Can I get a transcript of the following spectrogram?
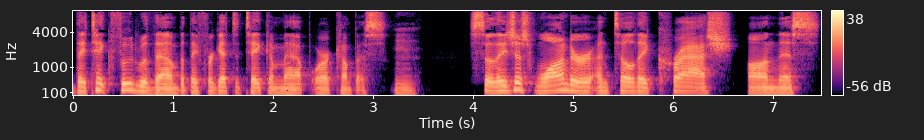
they take food with them, but they forget to take a map or a compass. Hmm. So they just wander until they crash on this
